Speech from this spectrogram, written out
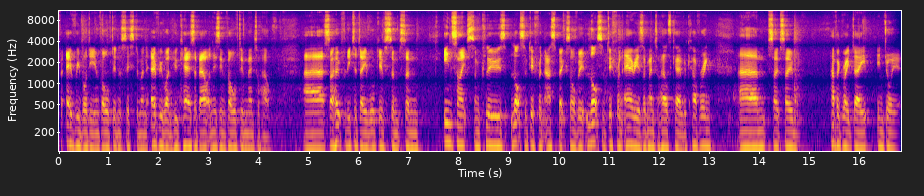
for everybody involved in the system and everyone who cares about and is involved in mental health. Uh, so hopefully today we'll give some, some insights, some clues, lots of different aspects of it, lots of different areas of mental health care we're covering. Um, so, so have a great day, enjoy it.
